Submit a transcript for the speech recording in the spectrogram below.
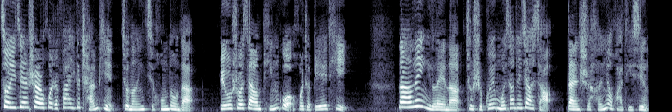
做一件事儿或者发一个产品就能引起轰动的，比如说像苹果或者 BAT。那另一类呢，就是规模相对较小，但是很有话题性。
